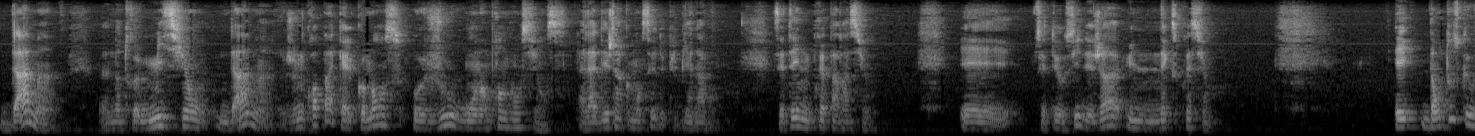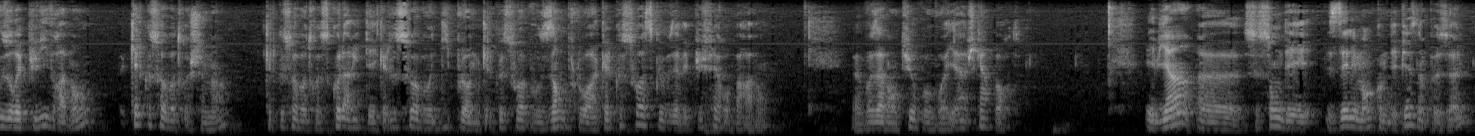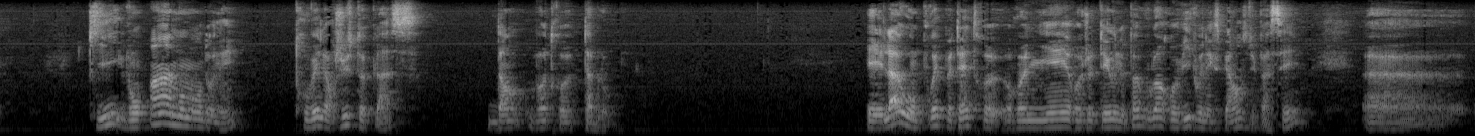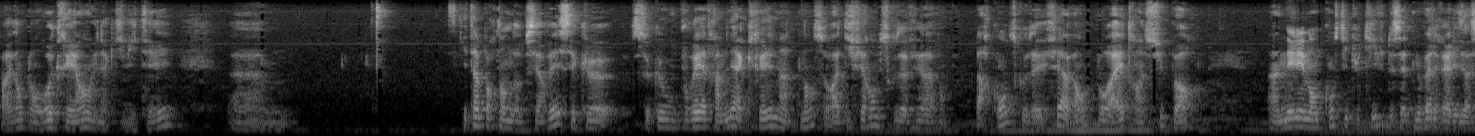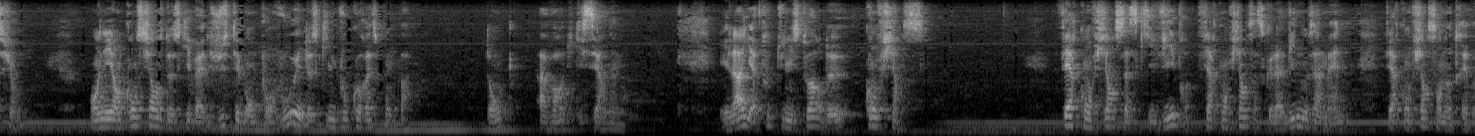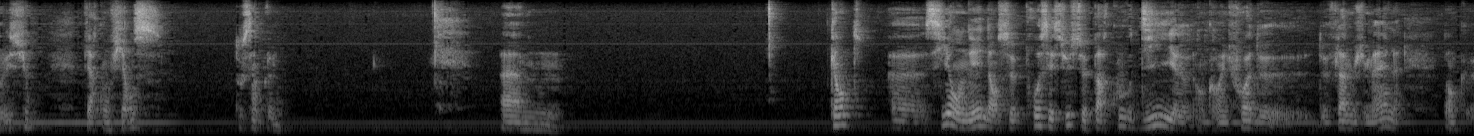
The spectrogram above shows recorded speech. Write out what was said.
d'âme, notre mission d'âme, je ne crois pas qu'elle commence au jour où on en prend conscience. Elle a déjà commencé depuis bien avant. C'était une préparation. Et c'était aussi déjà une expression. Et dans tout ce que vous aurez pu vivre avant, quel que soit votre chemin, quelle que soit votre scolarité, quels que soient vos diplômes, quels que soient vos emplois, quel que soit ce que vous avez pu faire auparavant, euh, vos aventures, vos voyages, qu'importe, eh bien, euh, ce sont des éléments comme des pièces d'un puzzle qui vont à un moment donné trouver leur juste place dans votre tableau. Et là où on pourrait peut-être renier, rejeter ou ne pas vouloir revivre une expérience du passé, euh, par exemple en recréant une activité, qui est important d'observer, c'est que ce que vous pourrez être amené à créer maintenant sera différent de ce que vous avez fait avant. Par contre, ce que vous avez fait avant pourra être un support, un élément constitutif de cette nouvelle réalisation, en ayant conscience de ce qui va être juste et bon pour vous et de ce qui ne vous correspond pas. Donc, avoir du discernement. Et là, il y a toute une histoire de confiance. Faire confiance à ce qui vibre, faire confiance à ce que la vie nous amène, faire confiance en notre évolution, faire confiance tout simplement. Euh, quand, euh, si on est dans ce processus, ce parcours dit, euh, encore une fois, de, flammes jumelles, donc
